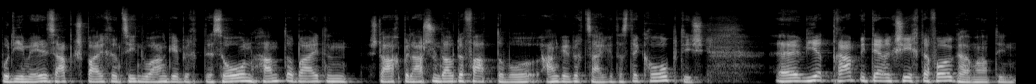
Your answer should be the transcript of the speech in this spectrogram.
wo die E-Mails abgespeichert sind, wo angeblich der Sohn Hunter Biden stark belastet und auch der Vater, wo angeblich zeigt, dass der korrupt ist. Äh, wird Trump mit der Geschichte Erfolg haben, Martin?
